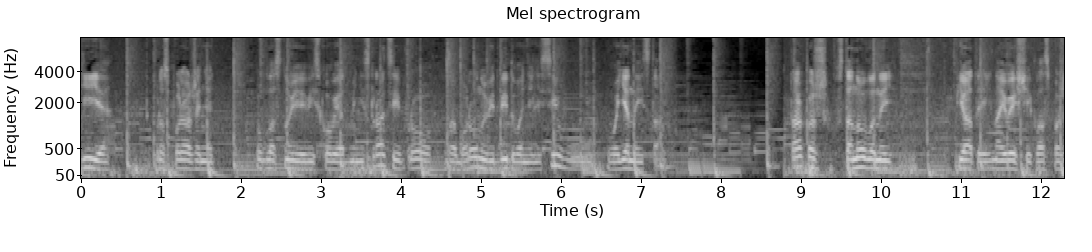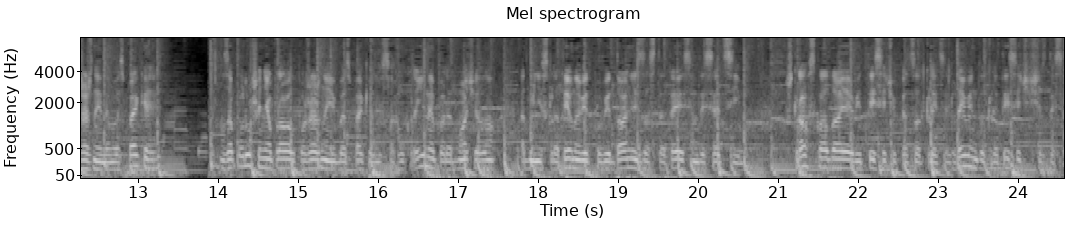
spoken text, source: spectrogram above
діє розпорядження обласної військової адміністрації про заборону відвідування лісів у воєнний стан. Також встановлений п'ятий найвищий клас пожежної небезпеки. За порушення правил пожежної безпеки в лісах України передбачено адміністративну відповідальність за статтею 77. Штраф складає від 1530 гривень до 3060.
